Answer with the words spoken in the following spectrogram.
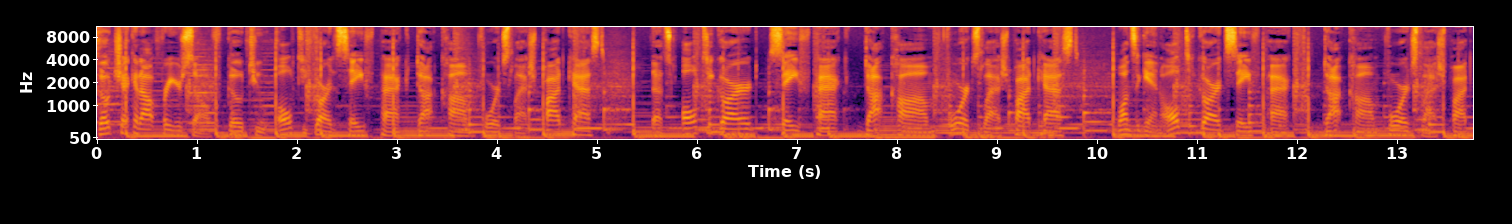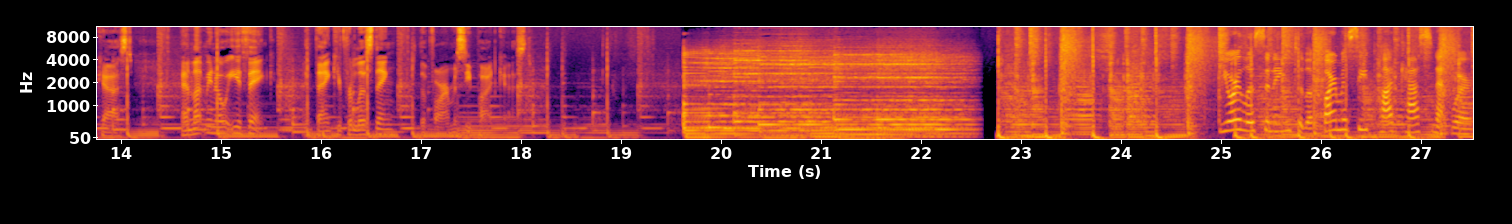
Go check it out for yourself. Go to ultiguardsafepack.com forward slash podcast. That's ultiguardsafepack.com forward slash podcast. Once again, ultiguardsafepack.com forward slash podcast. And let me know what you think. And thank you for listening to the Pharmacy Podcast. You're listening to the Pharmacy Podcast Network.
